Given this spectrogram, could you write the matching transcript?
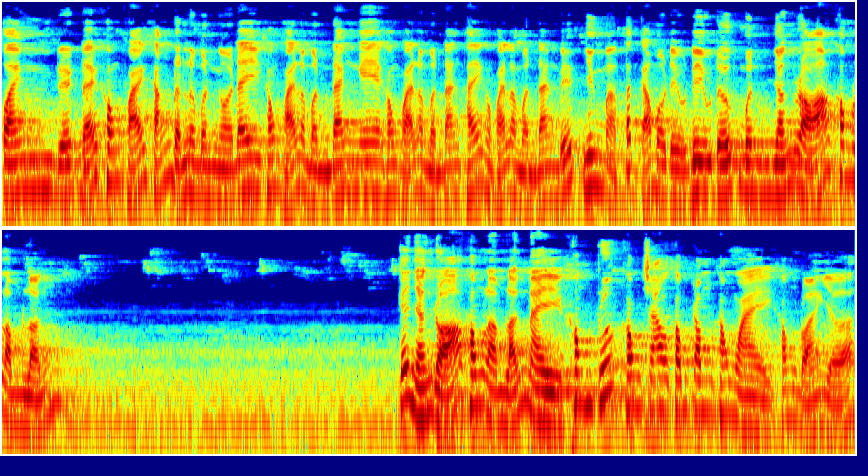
toàn triệt để, không phải khẳng định là mình ngồi đây, không phải là mình đang nghe, không phải là mình đang thấy, không phải là mình đang biết. Nhưng mà tất cả mọi điều đều được mình nhận rõ, không lầm lẫn. Cái nhận rõ, không lầm lẫn này không trước, không sau, không trong, không ngoài, không đoạn giữa.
